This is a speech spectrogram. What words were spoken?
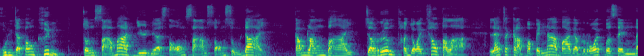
คุณจะต้องขึ้น จนสามารถยืนเหนือ 2320 ได้กำลังบายจะเริ่มทยอยเข้าตลาด และจะกลับมาเป็นหน้าบายแบบ100%ใน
